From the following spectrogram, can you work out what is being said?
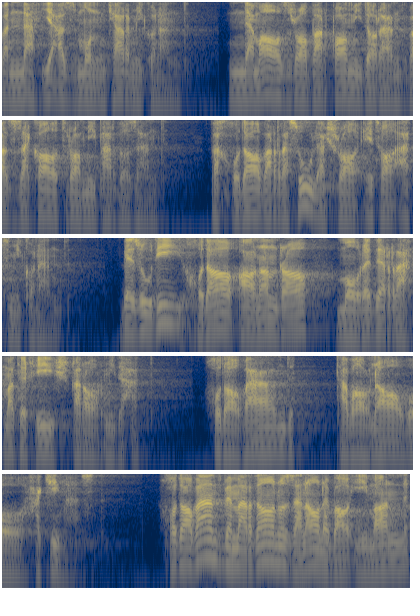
و نهی از منکر می کنند نماز را برپا می دارند و زکات را می پردازند و خدا و رسولش را اطاعت می کنند به زودی خدا آنان را مورد رحمت خیش قرار می دهد خداوند توانا و حکیم است. خداوند به مردان و زنان با ایمان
